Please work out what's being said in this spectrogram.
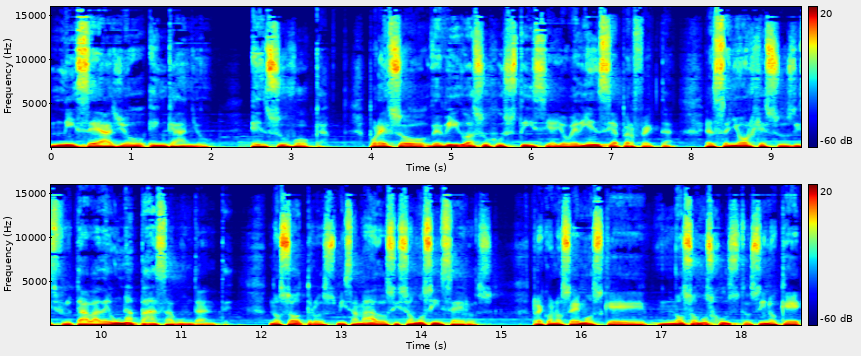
ni se halló engaño en su boca. Por eso, debido a su justicia y obediencia perfecta, el Señor Jesús disfrutaba de una paz abundante. Nosotros, mis amados, si somos sinceros, reconocemos que no somos justos, sino que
